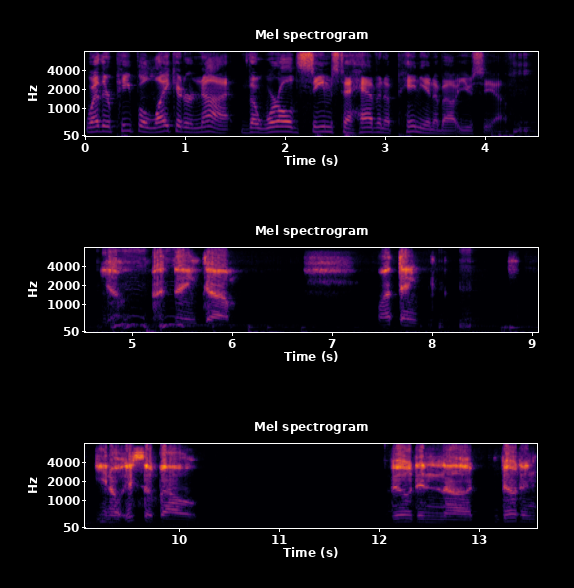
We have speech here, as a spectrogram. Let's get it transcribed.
whether people like it or not, the world seems to have an opinion about UCF. Yeah, I think. Um, well, I think you know it's about building uh, building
